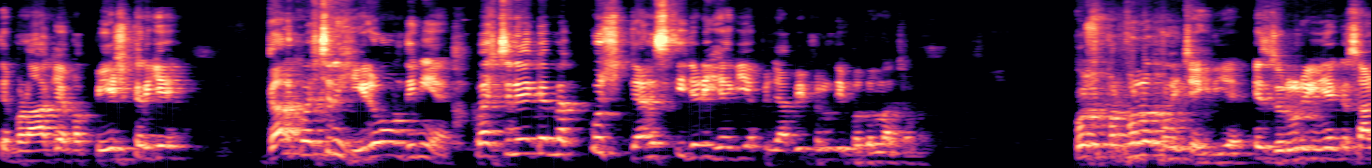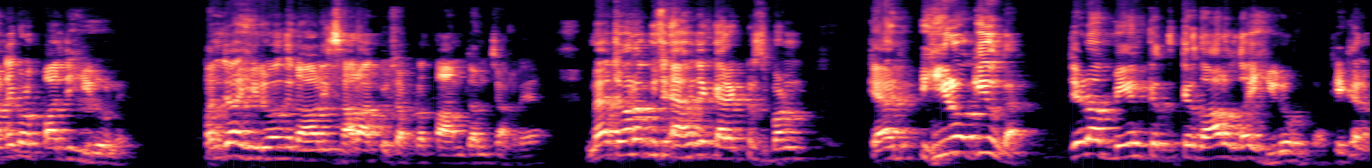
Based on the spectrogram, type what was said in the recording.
ਤੇ ਬਣਾ ਕੇ ਆਪਾਂ ਪੇਸ਼ ਕਰੀਏ। ਗੱਲ ਕੁਐਸਚਨ ਹੀਰੋ ਹੋਣ ਦੀ ਨਹੀਂ ਹੈ। ਕੁਐਸਚਨ ਇਹ ਕਿ ਮੈਂ ਕੁਝ ਡੈਨਸਟੀ ਜਿਹੜੀ ਹੈਗੀ ਹੈ ਪੰਜਾਬੀ ਫਿਲਮ ਦੀ ਬਦਲਣਾ ਚਾਹੁੰਦਾ। ਕੁਝ ਪ੍ਰਫੁੱਲਤ ਹੋਣੀ ਚਾਹੀਦੀ ਹੈ। ਇਹ ਜ਼ਰੂਰੀ ਨਹੀਂ ਹੈ ਕਿ ਸਾਡੇ ਕੋਲ ਪੰਜ ਹੀਰੋ ਨੇ। ਪੰਜਾਂ ਹੀਰੋਆਂ ਦੇ ਨਾਲ ਹੀ ਸਾਰਾ ਕੁਝ ਆਪਣਾ ਤਾਮਝਾਮ ਚੱਲ ਰਿਹਾ। ਮੈਂ ਚਾਹੁੰਦਾ ਕੁਝ ਇਹੋ ਜਿਹੇ ਕੈਰੈਕਟਰਸ ਬਣ ਕਹਿ ਹੀਰੋ ਕੀ ਹੁੰਦਾ? ਜਿਹੜਾ ਮੇਨ ਕਿਰਦਾਰ ਹੁੰਦਾ ਹੀਰੋ ਹੁੰਦਾ ਠੀਕ ਹੈ ਨਾ?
